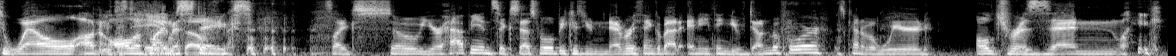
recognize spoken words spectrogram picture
dwell on would all of my himself." mistakes." it's like, so you're happy and successful because you never think about anything you've done before. It's kind of a weird ultra zen like.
